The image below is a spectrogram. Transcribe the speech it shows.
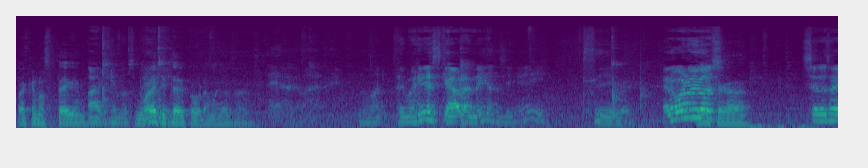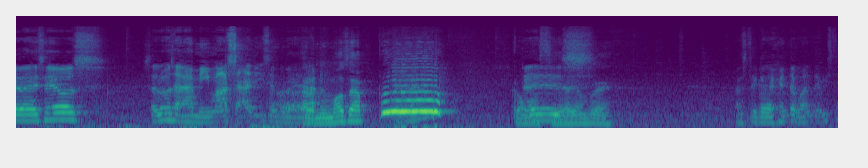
Para que nos peguen. Para que nos Me voy a quitar el programa, ya sabes. Eh, la madre. ¿Te imaginas que abran ellas así? "Ey". Sí, güey. Pero bueno, amigos, se los agradecemos. Saludos a la mimosa, dice por allá. A la mimosa. Como siempre. Hasta que la gente aguante, ¿viste?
